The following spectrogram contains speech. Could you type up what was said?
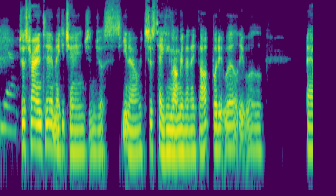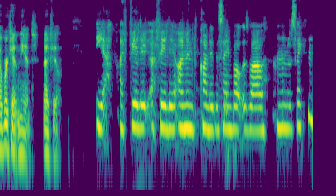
Yeah. just trying to make a change and just you know it's just taking longer than I thought, but it will it will uh, work out in the end. I feel. Yeah, I feel it. I feel it. I'm in kind of the same boat as well, and I'm just like, hmm,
